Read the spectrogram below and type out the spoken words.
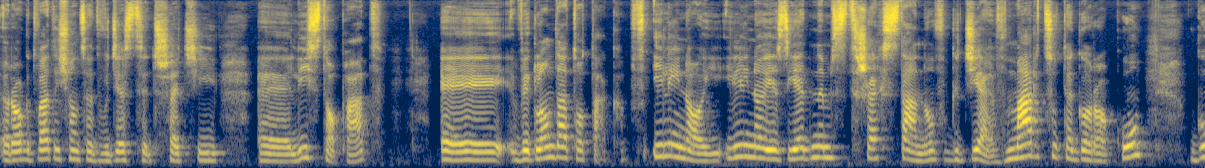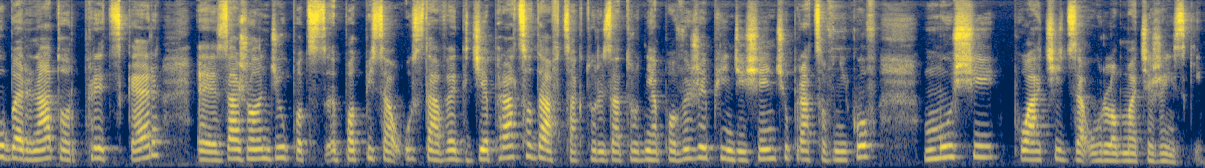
rok 2023, e, listopad, e, wygląda to tak. W Illinois, Illinois jest jednym z trzech stanów, gdzie w marcu tego roku gubernator Pritzker e, zarządził, pod, podpisał ustawę, gdzie pracodawca, który zatrudnia powyżej 50 pracowników, musi płacić za urlop macierzyński.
